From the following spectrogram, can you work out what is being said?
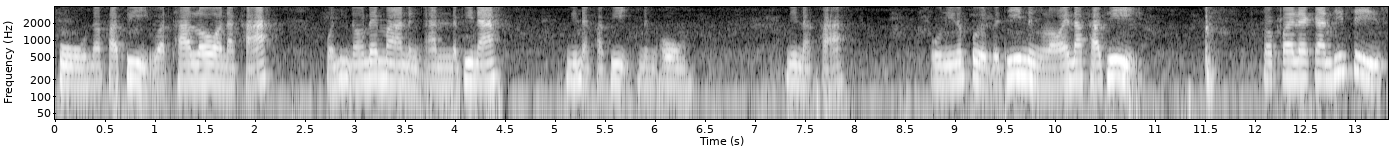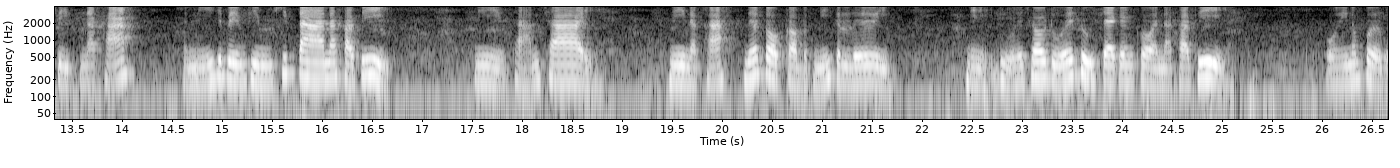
ภูนะคะ พี่วัดท่าล่อนะคะ วันนี้น้องได้มาหนึ่งอันนะพี่นะ นี่นะคะพี่หนึ่งองค์ นี่นะคะองค์นี้ต้องเปิดไปที่หนึ่งร้อยนะคะพี่ ต่อไปรายการที่สี่สิบนะคะ อันนี้จะเป็นพิมพ์ขี้ตานะคะพี่นี่สามชาย นี่นะคะ เนื้อเก่าๆแบบนี้กันเลย นี่ดูให้ชอบดูให้ถูกใจกันก่อนนะคะพี่องนี้ต้องเปิดไป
